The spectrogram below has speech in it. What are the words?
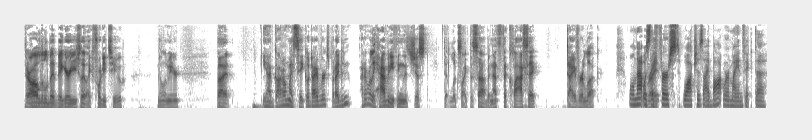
They're all a little bit bigger, usually like 42 millimeter. But you know, I've got all my Seiko divers, but I didn't. I don't really have anything that's just that looks like the sub, and that's the classic diver look. well, and that was the first watches I bought were my Invicta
